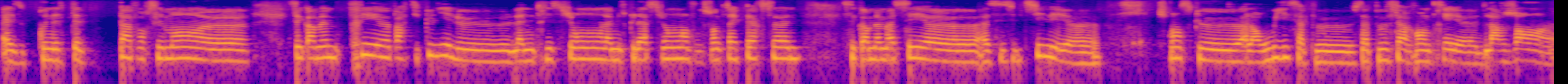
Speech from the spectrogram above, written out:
elles connaissent peut-être pas forcément. euh, c'est quand même très euh, particulier le, la nutrition, la musculation en fonction de chaque personne. C'est quand même assez euh, assez subtil et euh, je pense que alors oui, ça peut ça peut faire rentrer euh, de l'argent euh,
